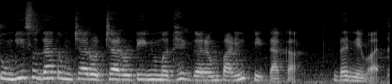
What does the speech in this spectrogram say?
तुम्हीसुद्धा तुमच्या रोजच्या रुटीनमध्ये गरम पाणी पिता का? धन्यवाद.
